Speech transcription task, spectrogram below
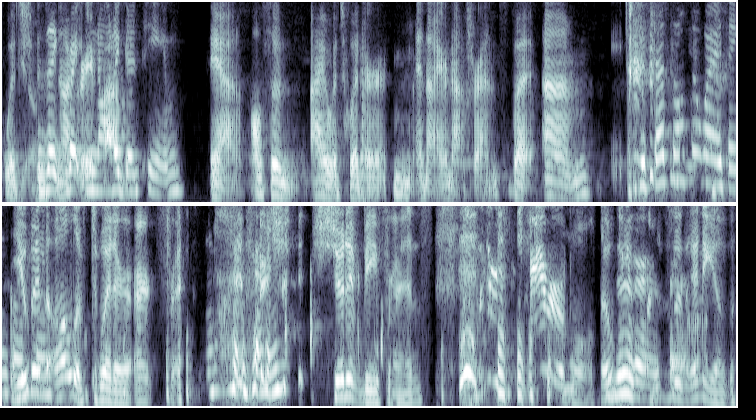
which Yeah. is like, not right, very not a good team. Yeah, also Iowa Twitter and I are not friends, but um, But that's also why I think like, you and all of Twitter aren't friends. not friends. sh- shouldn't be friends. Twitter's terrible. Don't be friends with any of them.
